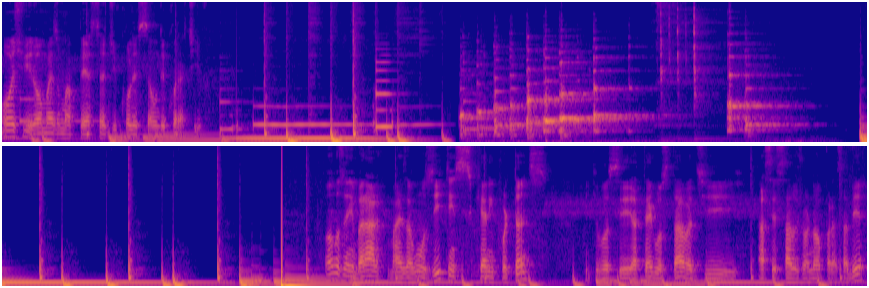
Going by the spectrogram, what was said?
Hoje virou mais uma peça de coleção decorativa. Vamos lembrar mais alguns itens que eram importantes e que você até gostava de acessar o jornal para saber.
